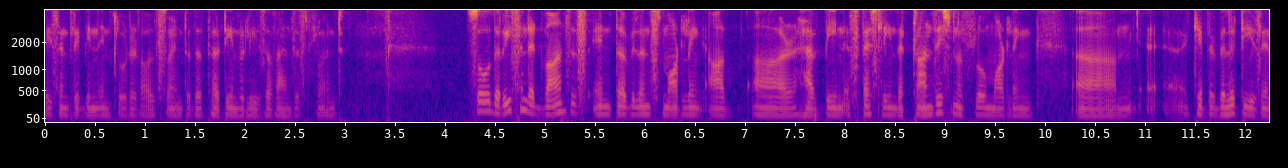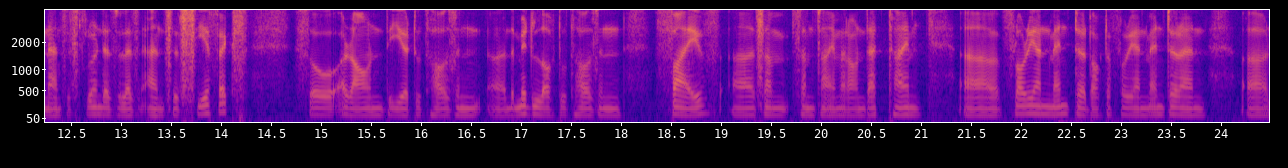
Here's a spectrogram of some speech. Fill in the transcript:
recently been included also into the 13 release of ANSYS Fluent. So the recent advances in turbulence modeling are, are, have been especially in the transitional flow modeling um, capabilities in ANSYS Fluent as well as ANSYS CFX. So around the year 2000, uh, the middle of 2005, uh, some sometime around that time, uh, Florian Menter, Dr. Florian Menter and uh,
